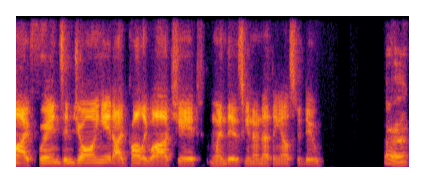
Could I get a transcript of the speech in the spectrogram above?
my friends enjoying it, I'd probably watch it when there's you know nothing else to do. All right.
